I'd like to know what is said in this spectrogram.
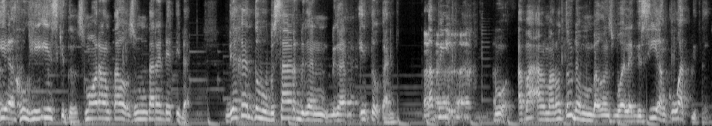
Iya, who he is gitu. Semua orang tahu, sementara dia tidak. Dia kan tumbuh besar dengan dengan itu kan. Tapi bu, apa almarhum tuh udah membangun sebuah legacy yang kuat gitu.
